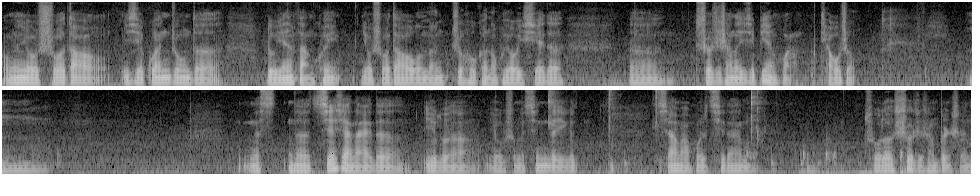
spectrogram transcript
我们说到一些观众的留言反馈，有说到我们之后可能会有一些的呃设置上的一些变化调整。嗯，那那接下来的一轮啊，有什么新的一个想法或者期待吗？除了设置上本身，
